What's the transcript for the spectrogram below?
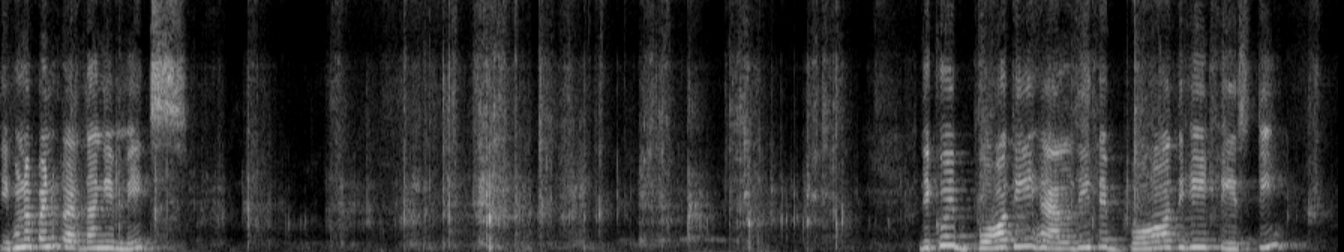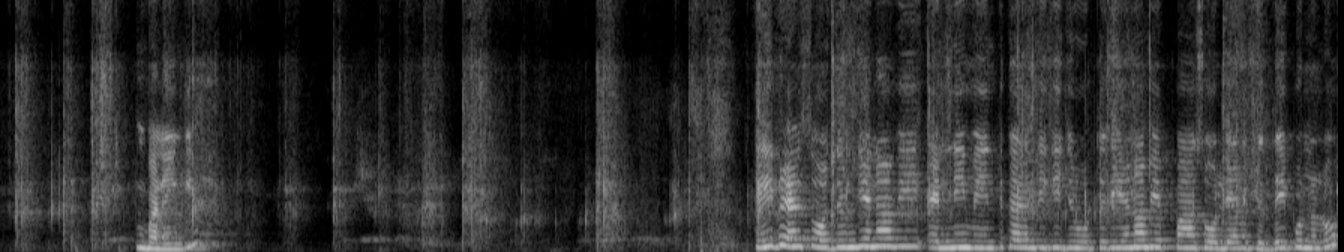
ਤੇ ਹੁਣ ਆਪਾਂ ਇਹਨੂੰ ਕਰ ਦਾਂਗੇ ਮਿਕਸ ਦੇਖੋ ਇਹ ਬਹੁਤ ਹੀ ਹੈਲਦੀ ਤੇ ਬਹੁਤ ਹੀ ਟੇਸਟੀ ਬਣੇਗੀ। ਕਈ ਫਰੈਂਡ ਸੋਚਦੇ ਹੋਣਗੇ ਨਾ ਵੀ ਇੰਨੀ ਮਿਹਨਤ ਕਰਨ ਦੀ ਕੀ ਜ਼ਰੂਰਤ ਦੀ ਹੈ ਨਾ, ਵੀ ਆਪਾਂ ਛੋਲਿਆਂ ਨੂੰ ਸਿੱਧਾ ਹੀ ਭੁੰਨ ਲਓ।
